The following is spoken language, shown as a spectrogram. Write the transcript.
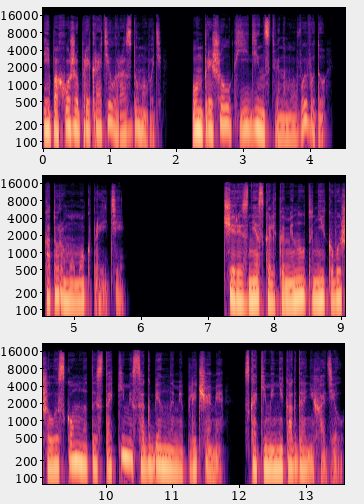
И, похоже, прекратил раздумывать. Он пришел к единственному выводу, к которому мог прийти. Через несколько минут Ник вышел из комнаты с такими согбенными плечами, с какими никогда не ходил.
